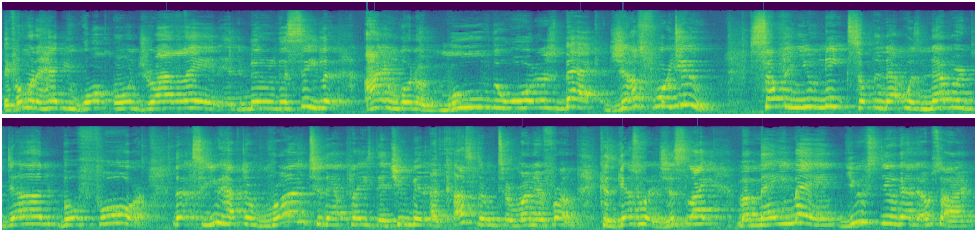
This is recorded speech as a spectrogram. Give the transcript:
If I'm to have you walk on dry land in the middle of the sea, look, I am going to move the waters back just for you. Something unique, something that was never done before. Look, so you have to run to that place that you've been accustomed to running from. Because guess what? Just like my main man, you still got, to, I'm sorry,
